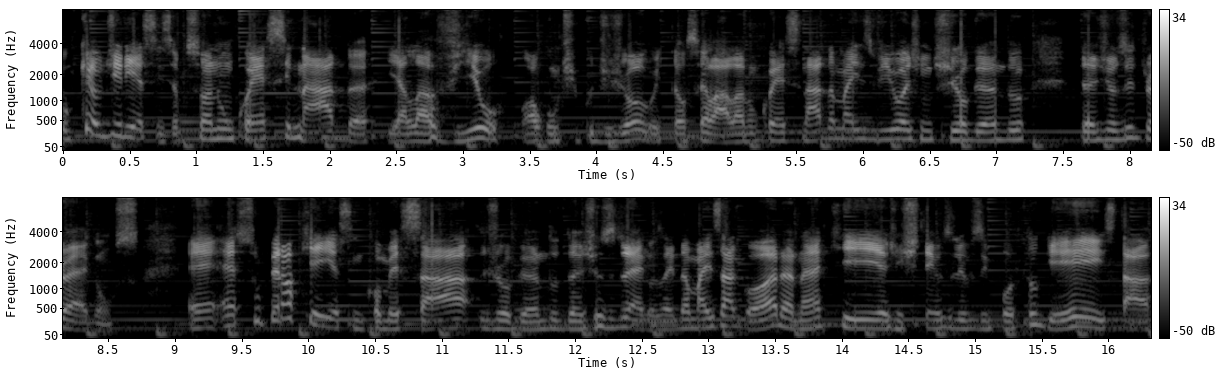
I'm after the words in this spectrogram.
O que eu diria assim, se a pessoa não conhece nada e ela viu algum tipo de jogo, então, sei lá, ela não conhece nada, mas viu a gente jogando Dungeons and Dragons. É, é, super ok, assim, começar jogando Dungeons Dragons, ainda mais agora, né, que a gente tem os livros em português, tá?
